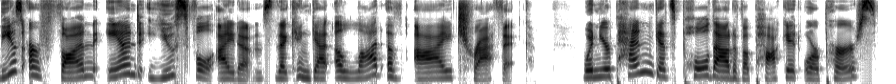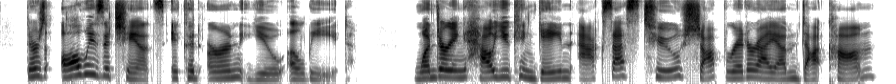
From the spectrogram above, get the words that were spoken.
These are fun and useful items that can get a lot of eye traffic. When your pen gets pulled out of a pocket or purse, there's always a chance it could earn you a lead. Wondering how you can gain access to shopritterim.com?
